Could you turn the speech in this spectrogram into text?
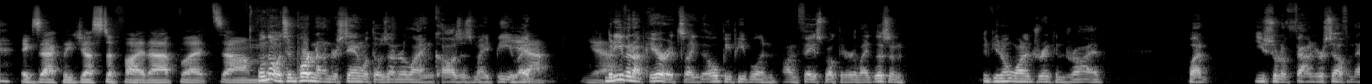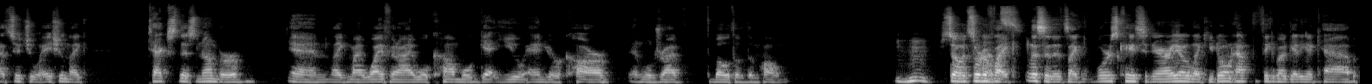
exactly justify that, but um, Well, no, it's important to understand what those underlying causes might be, right? yeah, yeah, But even up here, it's like there'll be people in on Facebook that are like, listen, if you don't want to drink and drive, but you sort of found yourself in that situation, like text this number and like my wife and I will come, we'll get you and your car and we'll drive the both of them home. hmm So it's sort of like, listen, it's like worst case scenario, like you don't have to think about getting a cab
